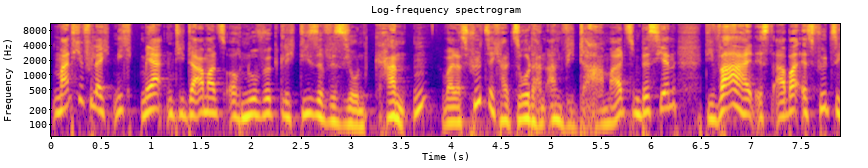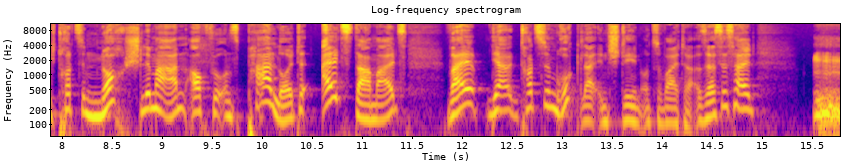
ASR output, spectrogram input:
manche vielleicht nicht merken, die damals auch nur wirklich diese Vision kannten, weil das fühlt sich halt so dann an wie damals ein bisschen. Die Wahrheit ist aber, es fühlt sich trotzdem noch schlimmer an, auch für uns paar Leute, als damals, weil ja trotzdem Ruckler entstehen und so weiter. Also das ist halt.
